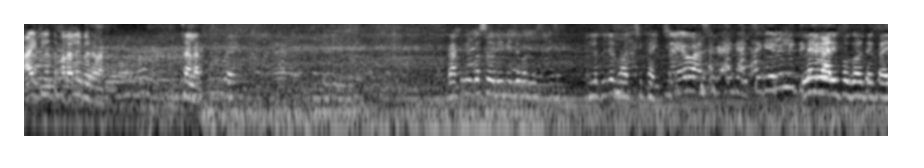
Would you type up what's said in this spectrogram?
ऐकलं तर मला लय बरं वाटलं. चला. भाकरी बसवली मी जबरदस्ती. म्हटलं तुझ्याच हातची खायची. नाही हो. लय बारी फुगवते ताई.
